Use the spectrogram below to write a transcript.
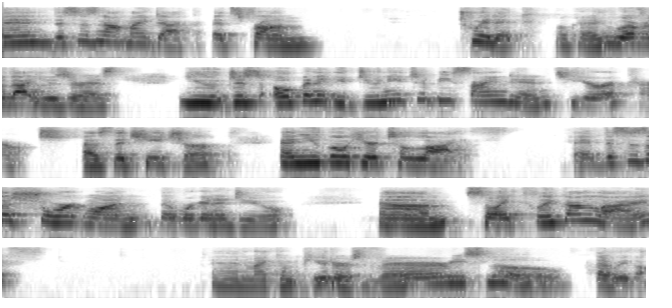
then this is not my deck. It's from Twiddich, okay, whoever that user is. you just open it. You do need to be signed in to your account as the teacher and you go here to live. Okay, this is a short one that we're gonna do. Um, so I click on live and my computer is very slow. There we go.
